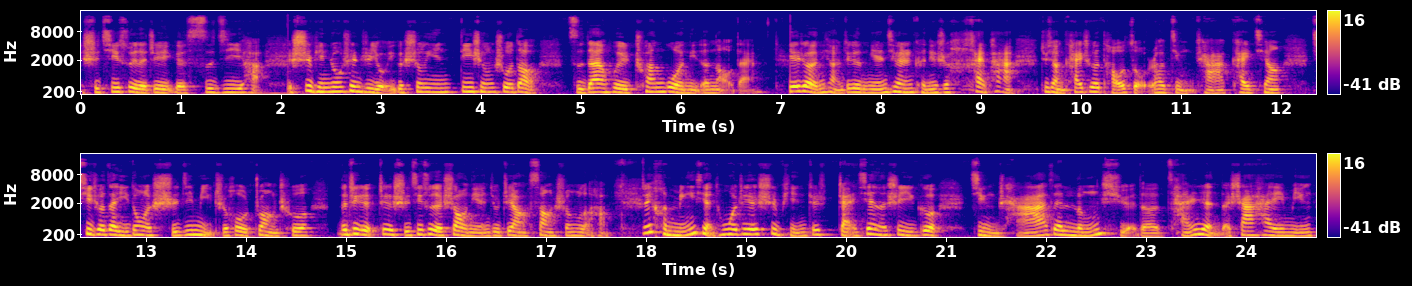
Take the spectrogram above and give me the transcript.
十七岁的这个司机哈。视频中甚至有一个声音低声说道：“子弹会穿过你的脑袋。”接着，你想这个年轻人肯定是害怕，就想开车逃走，然后警察开枪，汽车在移动了十几米之后撞车，那这个这个十七岁的少年就这样丧生了哈。所以很明显，通过这些视频，这展现的是一个警察在冷血的、残忍的杀害一名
